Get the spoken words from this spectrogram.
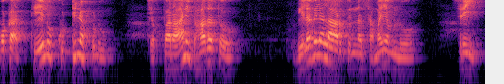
ఒక తేలు కుట్టినప్పుడు చెప్పరాని బాధతో విలవిలలాడుతున్న సమయంలో శ్రీ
